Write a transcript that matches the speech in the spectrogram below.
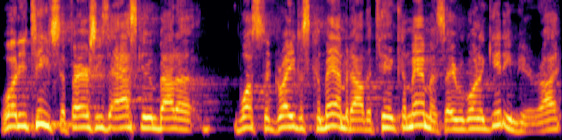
what you teach? The Pharisees asked him about a, what's the greatest commandment out of the Ten Commandments. They were going to get him here, right?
